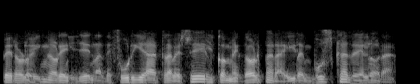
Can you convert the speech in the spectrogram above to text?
pero lo ignoré y llena de furia atravesé el comedor para ir en busca de Elora.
